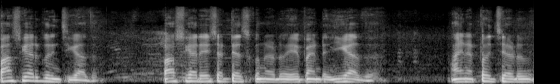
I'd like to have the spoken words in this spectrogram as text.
పాస్ గారి గురించి కాదు. పాస్ గారు ఏ షర్ట్ వేసుకున్నాడు ఏ ప్యాంట్ ఇది కాదు. ఆయన ఎట్లా వచ్చాడు?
